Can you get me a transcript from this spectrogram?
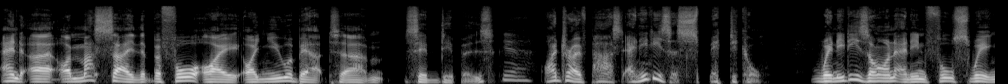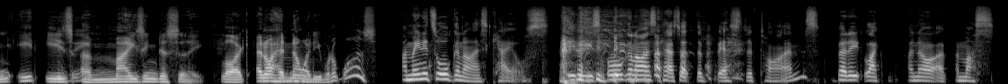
And uh, I must say that before I, I knew about um, said Dippers, Yeah. I drove past and it is a spectacle. When it is on and in full swing, it is Busy. amazing to see. Like, and I had no idea what it was. I mean, it's organized chaos. It is organized chaos at the best of times. But it, like, I know I, I must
